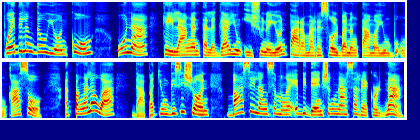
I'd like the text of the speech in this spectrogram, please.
Pwede lang daw yon kung, una, kailangan talaga yung issue na yon para maresolba ng tama yung buong kaso. At pangalawa, dapat yung desisyon base lang sa mga ebidensyang nasa record na.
